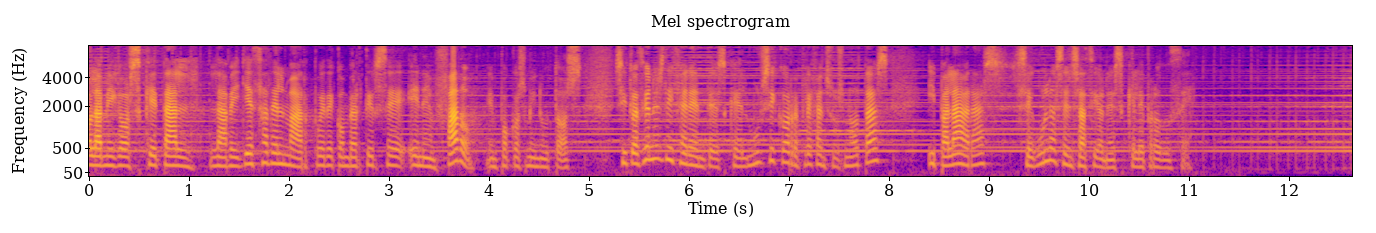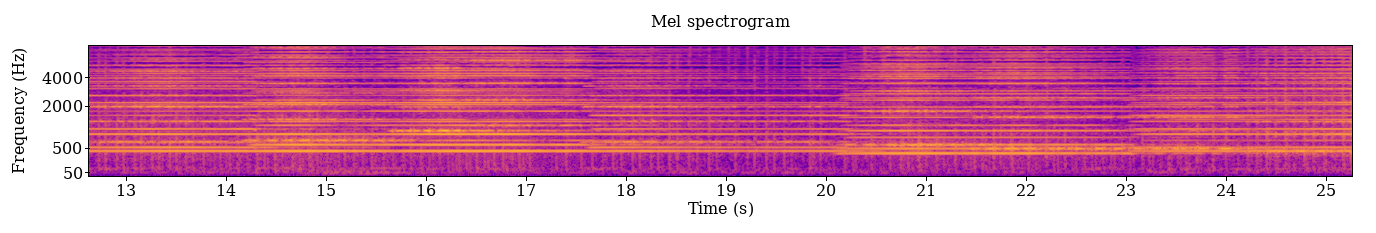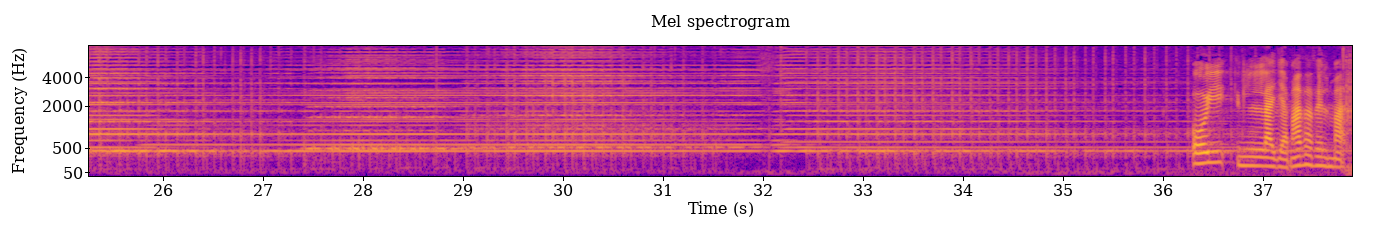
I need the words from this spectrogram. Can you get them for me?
Hola amigos, ¿qué tal? La belleza del mar puede convertirse en enfado en pocos minutos. Situaciones diferentes que el músico refleja en sus notas y palabras según las sensaciones que le produce. Hoy la llamada del mar.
